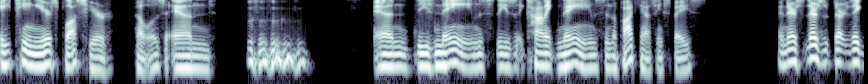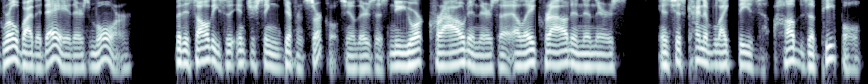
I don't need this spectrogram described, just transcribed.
18 years plus here, fellas, and and these names, these iconic names in the podcasting space. And there's there's they grow by the day. There's more, but it's all these interesting different circles. You know, there's this New York crowd, and there's a L.A. crowd, and then there's and it's just kind of like these hubs of people,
